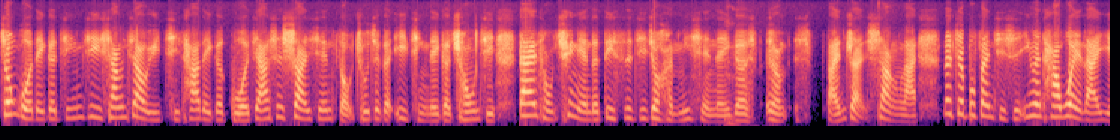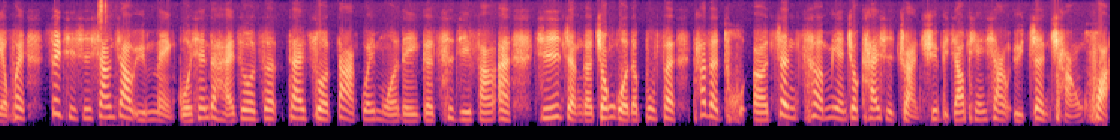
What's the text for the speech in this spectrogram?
中国的一个经济，相较于其他的一个国家，是率先走出这个疫情的一个冲击。大概从去年的第四季就很明显的一个嗯反转上来。那这部分其实因为它未来也会，所以其实相较于美国现在还做在在做大规模的一个刺激方案，其实整个中国的部分，它的呃政策。面就开始转趋比较偏向于正常化，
